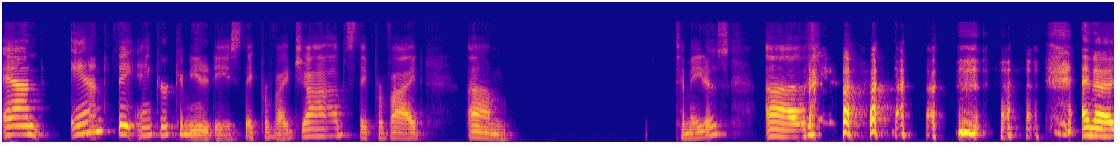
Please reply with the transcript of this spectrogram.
And and they anchor communities. They provide jobs. They provide um, tomatoes. Uh, and uh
